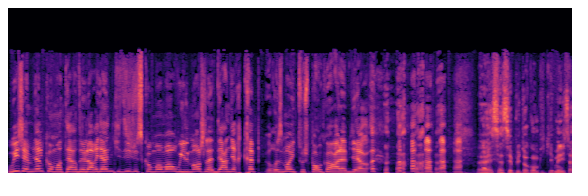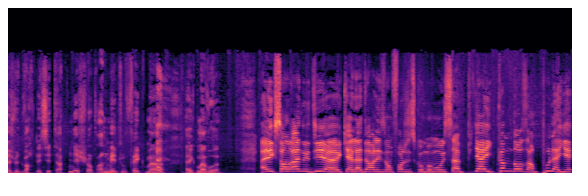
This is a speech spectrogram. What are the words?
Oui, j'aime bien le commentaire de Lauriane qui dit jusqu'au moment où il mange la dernière crêpe. Heureusement, il touche pas encore à la bière. Ouais, ça c'est plutôt compliqué. Mélissa, je vais devoir te laisser terminer, je suis en train de m'étouffer avec ma, avec ma voix. Alexandra nous dit euh, qu'elle adore les enfants jusqu'au moment où ça piaille comme dans un poulailler,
